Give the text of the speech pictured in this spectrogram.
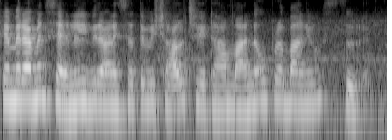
કેમેરામેન સેનિલ વિરાણી સાથે વિશાલ છેઠા, માનવ પ્રભા સુરત.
